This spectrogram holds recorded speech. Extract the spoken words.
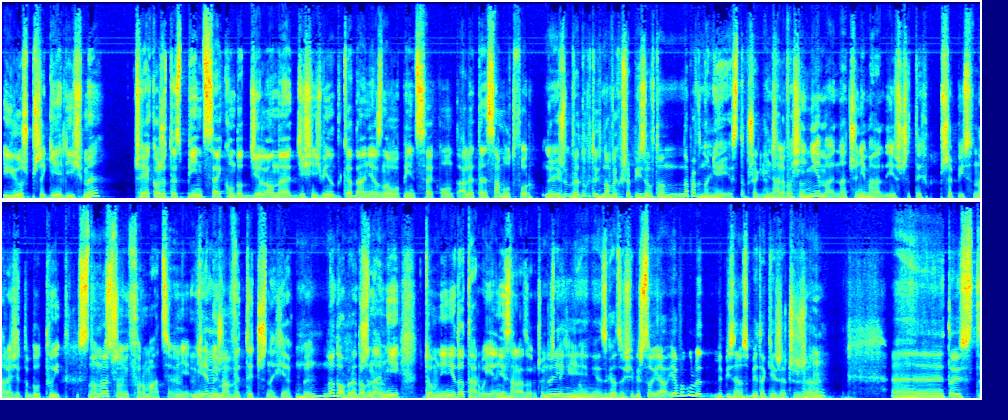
już przegięliśmy? Czy jako, że to jest 5 sekund oddzielone, 10 minut gadania, znowu 5 sekund, ale ten sam utwór? No i według tych nowych przepisów to na pewno nie jest to przegięcie. No ale właśnie nie ma, znaczy nie ma jeszcze tych przepisów. Na razie to był tweet z tą, no, znaczy, z tą informacją. Nie, nie, wiemy, nie ma że... wytycznych jakby. Mhm, no dobra, dobra. Przynajmniej do mnie nie dotarły. Ja nie znalazłem czegoś no nie, takiego. Nie, nie, nie, zgadza się. Wiesz co, ja, ja w ogóle wypisałem sobie takie rzeczy, że mhm. e, to jest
